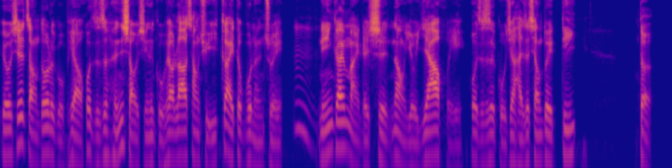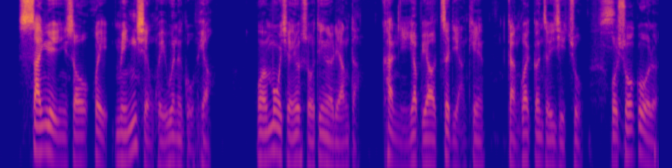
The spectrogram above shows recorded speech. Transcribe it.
有些涨多的股票或者是很小型的股票拉上去，一概都不能追。嗯，你应该买的是那种有压回或者是股价还是相对低的三月营收会明显回温的股票。我们目前又锁定了两档，看你要不要这两天赶快跟着一起做。我说过了。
